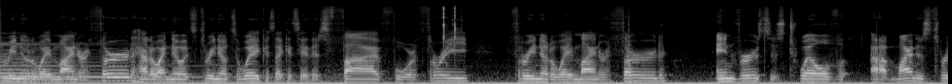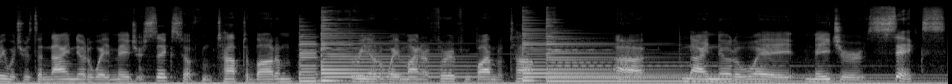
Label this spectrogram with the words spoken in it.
three note away minor third. How do I know it's three notes away? Because I could say there's five four three three note away minor third Inverse is 12 uh, minus 3, which was the 9 note away major 6. So from top to bottom, 3 note away minor third from bottom to top, uh, 9 note away major 6.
